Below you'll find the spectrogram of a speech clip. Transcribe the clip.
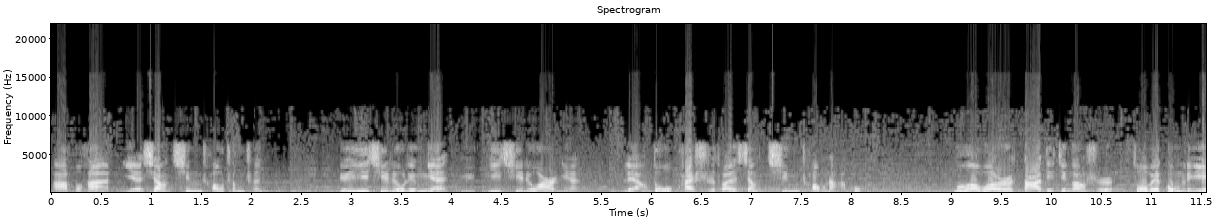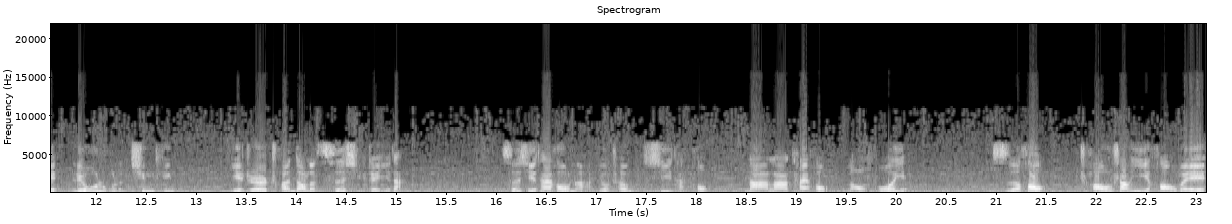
阿富汗也向清朝称臣。于1760年与1762年，两度派使团向清朝纳贡。莫卧儿大地金刚石作为贡礼流入了清廷，一直传到了慈禧这一代。慈禧太后呢，又称西太后、那拉太后、老佛爷。死后朝上谥号为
